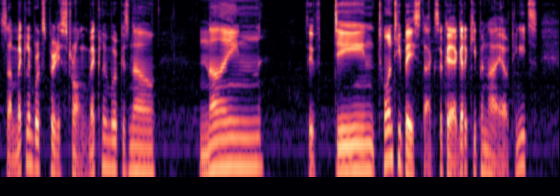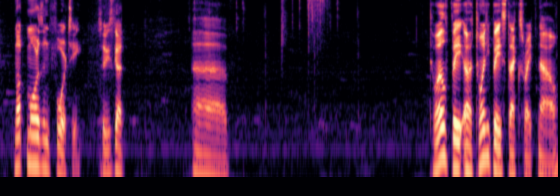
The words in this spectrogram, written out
So Mecklenburg's pretty strong. Mecklenburg is now 9, 15, 20 base tax. Okay, I gotta keep an eye out. He needs not more than 40. So he's got uh, 12 ba uh, 20 base tax right now.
